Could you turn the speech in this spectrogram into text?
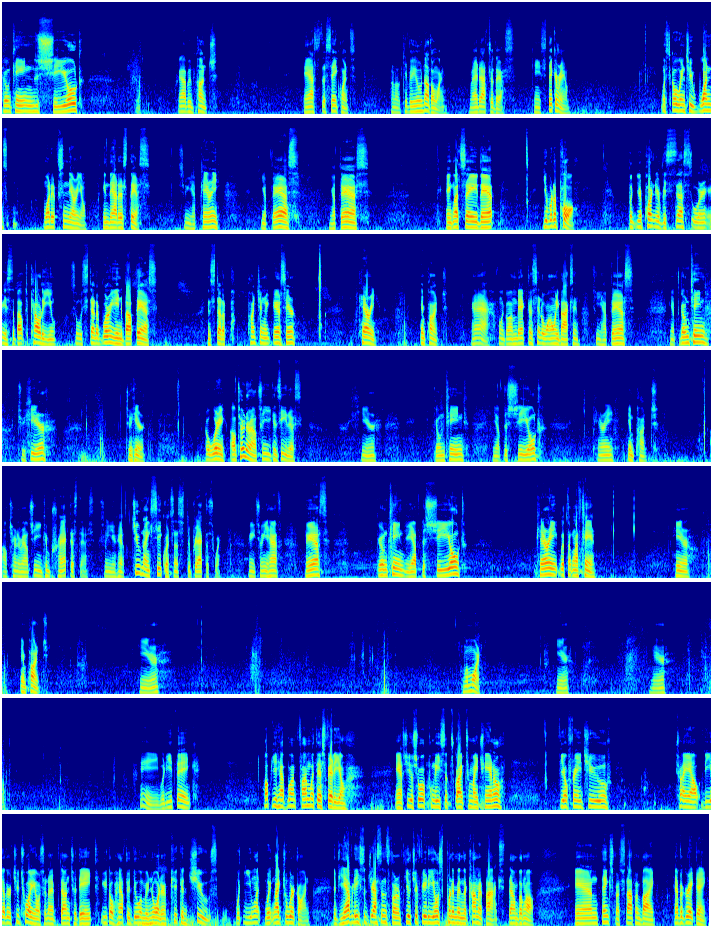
routine shield, grab and punch. That's the sequence, but I'll give you another one right after this. Okay, stick around. Let's go into one what if scenario, and that is this. So you have parry, you have this, you have this, and let's say that you were to pull, but your partner resists or is about to counter you. So instead of worrying about this, instead of punching like this here, parry and punch. Ah, we're going back to Wally boxing. So you have this, you have the guillotine to here, to here. Don't worry, I'll turn around so you can see this. Here, guillotine, you have the shield, parry, and punch. I'll turn around so you can practice this. So you have two nice sequences to practice with. Okay, so you have this, guillotine, you have the shield, parry with the left hand. Here, and punch. Here. One more. Here. Here. Hey, what do you think? Hope you have fun with this video. As usual, please subscribe to my channel. Feel free to try out the other tutorials that I've done to date. You don't have to do them in order. Pick and choose what you would like to work on. If you have any suggestions for future videos, put them in the comment box down below. And thanks for stopping by. Have a great day.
